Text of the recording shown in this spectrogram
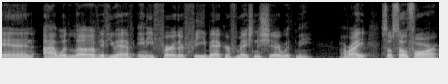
And I would love if you have any further feedback or information to share with me. All right. So, so far,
